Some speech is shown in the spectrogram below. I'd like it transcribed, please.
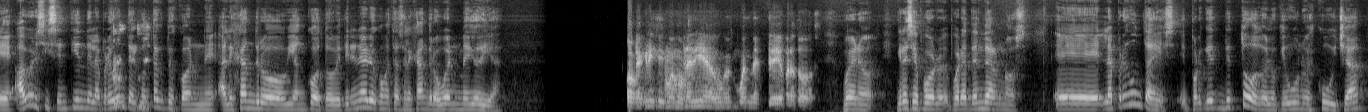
Eh, a ver si se entiende la pregunta. El contacto es con eh, Alejandro Biancotto, veterinario. ¿Cómo estás, Alejandro? Buen mediodía. Hola, Cristian. Buen mediodía. Buen mediodía para todos. Bueno, gracias por, atendernos. Eh, la pregunta es, porque de todo lo que uno escucha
